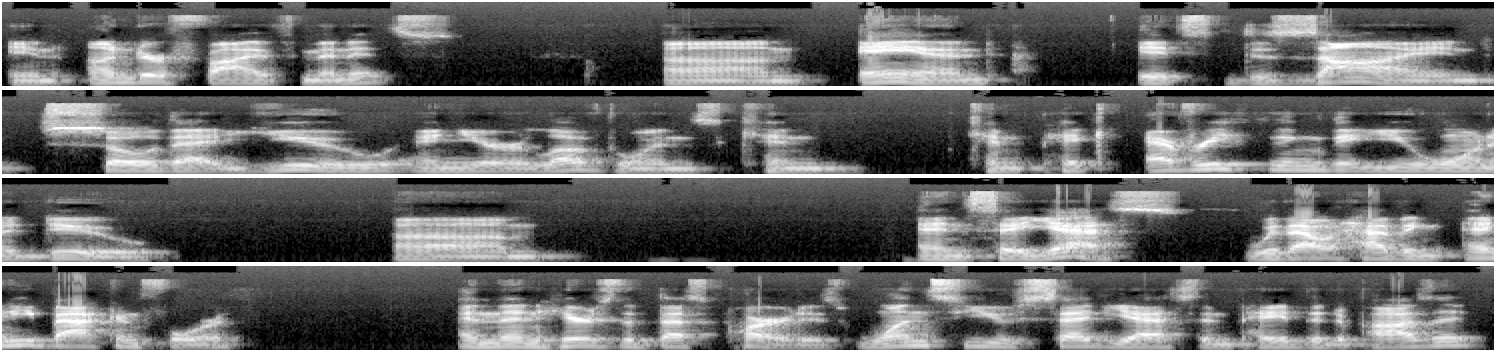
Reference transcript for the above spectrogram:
in under five minutes. Um, and it's designed so that you and your loved ones can can pick everything that you want to do um, and say yes without having any back and forth. And then here's the best part is once you've said yes and paid the deposit,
